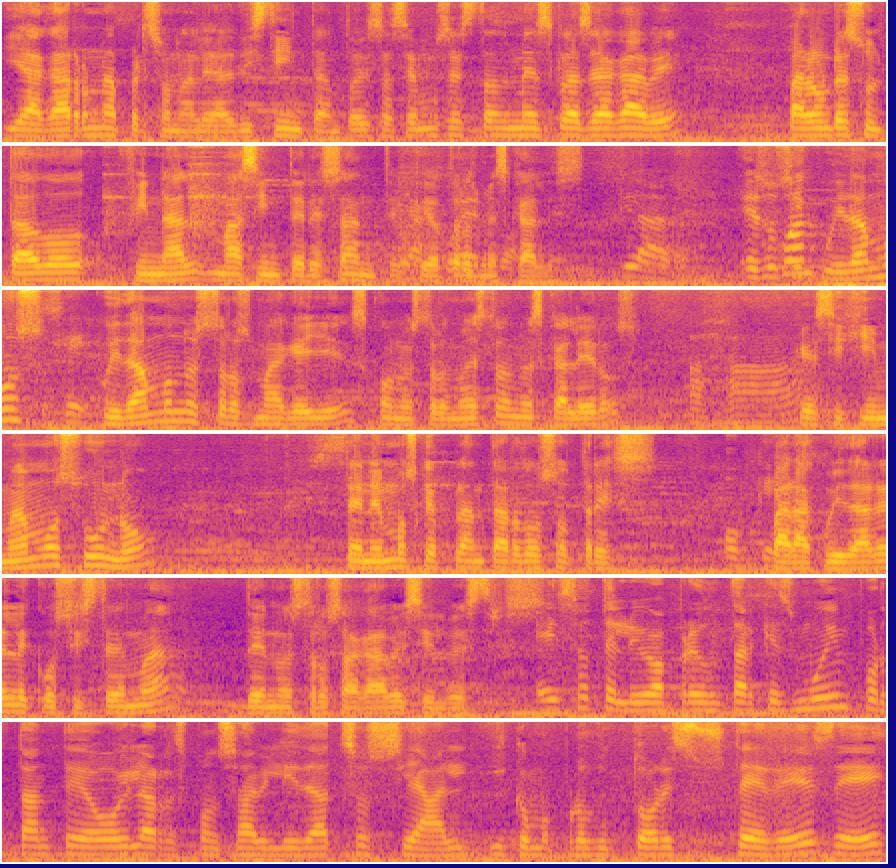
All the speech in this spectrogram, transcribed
y agarra una personalidad distinta. Entonces hacemos estas mezclas de agave para un resultado final más interesante que otros mezcales. Claro. Eso sí, ¿Cuán- cuidamos, Sí. cuidamos nuestros magueyes con nuestros maestros mezcaleros, Ajá. que si gimamos uno, tenemos que plantar dos o tres para cuidar el ecosistema de nuestros agaves silvestres. Eso te lo iba a preguntar, que es muy importante hoy la responsabilidad social y como productores ustedes de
